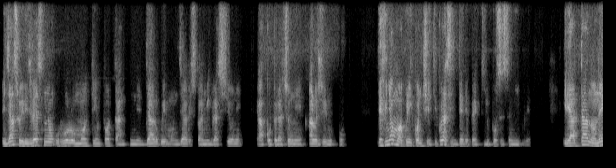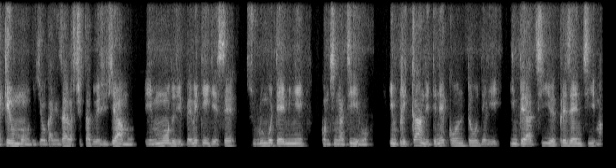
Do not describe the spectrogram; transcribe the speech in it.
le GASWE rivestono un ruolo molto importante nel dialogo mondiale sulla migrazione e la cooperazione allo sviluppo. Definiamo alcuni concetti. Cosa si intende per sviluppo sostenibile? In realtà non è che un modo di organizzare la società dove viviamo e un modo di permettere di essere sul lungo termine continuativo, implicando di tener conto degli imperativi presenti ma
